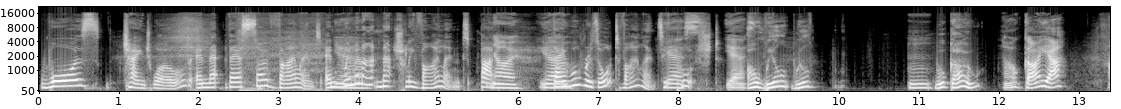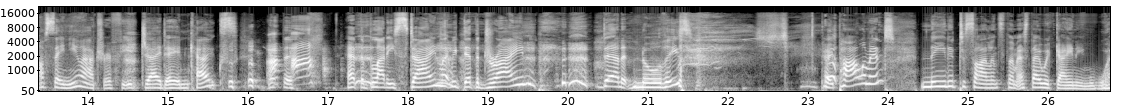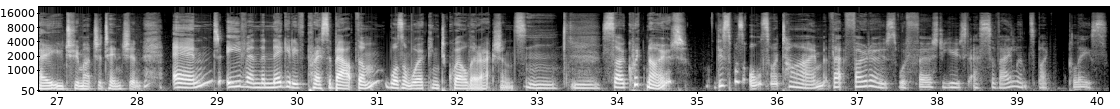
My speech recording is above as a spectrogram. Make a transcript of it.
wars change world and that they are so violent and Yeah. women aren't naturally violent but No, yeah. they will resort to violence if Yes, pushed yes. oh we'll we'll mm. we'll go Oh, go yeah I've seen you after a few JD and Cokes at the, at the bloody stain. Let me at the drain. down at northies okay parliament needed to silence them as they were gaining way too much attention. And even the negative press about them wasn't working to quell their actions. Mm, mm. So quick note this was also a time that photos were first used as surveillance by police.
